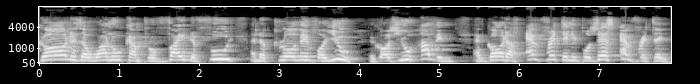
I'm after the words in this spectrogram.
God is the one who can provide the food and the clothing for you because you have Him and God have everything. He possesses everything.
